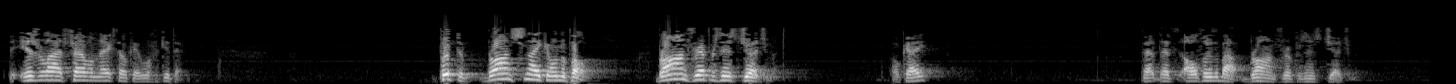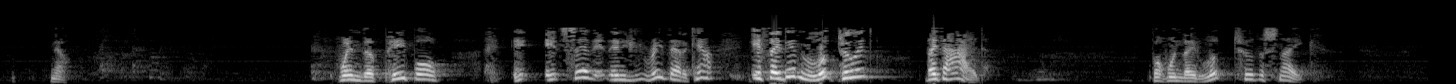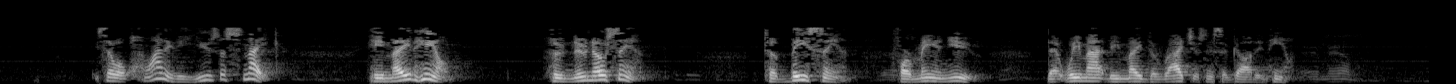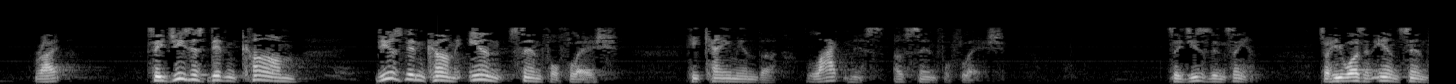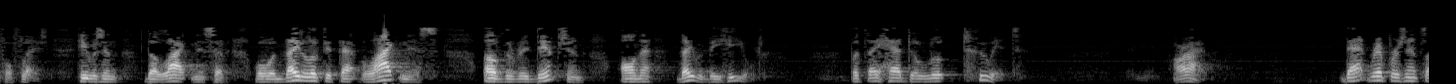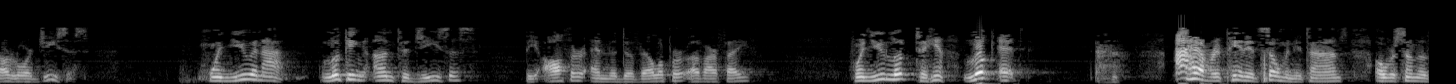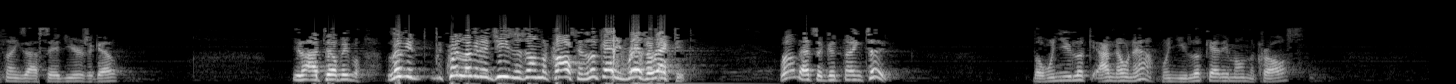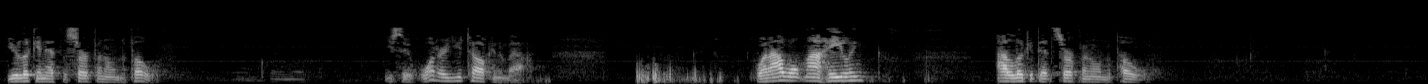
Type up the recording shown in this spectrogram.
The Israelites traveled next. Okay, we'll forget that. Put the bronze snake on the pole. Bronze represents judgment. Okay? That, that's all through the Bible. Bronze represents judgment. Now, when the people, it, it said, it, and you read that account, if they didn't look to it, they died. But when they looked to the snake, you say, well, why did he use a snake? He made him who knew no sin to be sin for me and you that we might be made the righteousness of God in him. Right? See, Jesus didn't come, Jesus didn't come in sinful flesh. He came in the likeness of sinful flesh. See, Jesus didn't sin. So he wasn't in sinful flesh. He was in the likeness of it. Well, when they looked at that likeness of the redemption on that, they would be healed. But they had to look to it. All right. That represents our Lord Jesus. When you and I, looking unto Jesus, the author and the developer of our faith, when you look to Him, look at, I have repented so many times over some of the things I said years ago. You know, I tell people, look at, quit looking at Jesus on the cross and look at Him resurrected. Well, that's a good thing too. But when you look, I know now, when you look at Him on the cross, you're looking at the serpent on the pole. You say, what are you talking about? When I want my healing, I look at that serpent on the pole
